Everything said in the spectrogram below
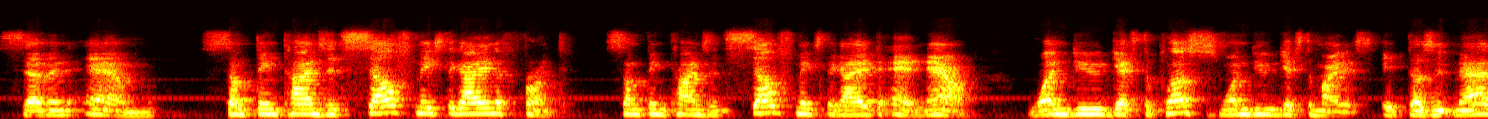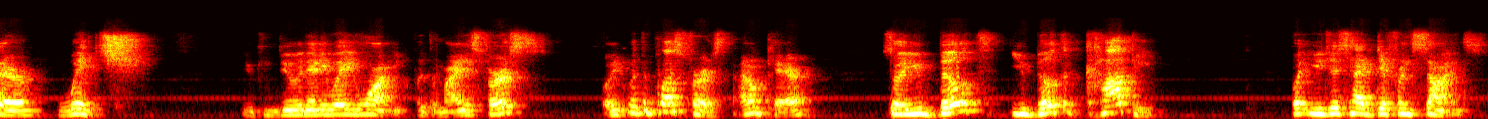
7m. Something times itself makes the guy in the front. Something times itself makes the guy at the end. Now, one dude gets the plus, one dude gets the minus. It doesn't matter which. You can do it any way you want. You put the minus first, or you put the plus first. I don't care. So you built you built a copy, but you just had different signs.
